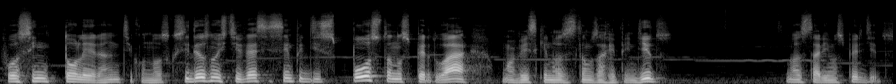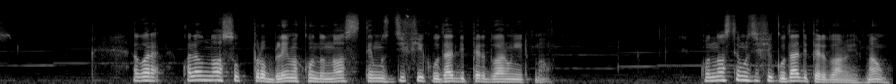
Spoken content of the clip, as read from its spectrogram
fosse intolerante conosco, se Deus não estivesse sempre disposto a nos perdoar, uma vez que nós estamos arrependidos, nós estaríamos perdidos. Agora, qual é o nosso problema quando nós temos dificuldade de perdoar um irmão? Quando nós temos dificuldade de perdoar um irmão,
